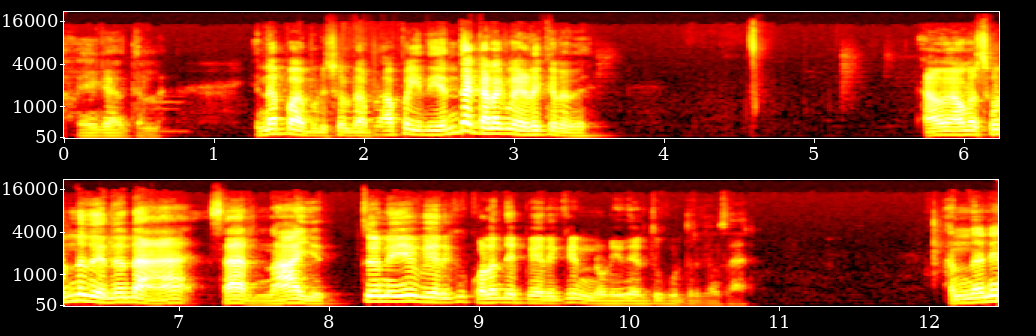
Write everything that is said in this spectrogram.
அவன் எங்கே தெரில என்னப்பா இப்படி சொல்கிற அப்போ இது எந்த கணக்கில் எடுக்கிறது? அவன் அவன் சொன்னது என்னென்னா சார் நான் எத்தனையோ பேருக்கு குழந்தை பேருக்கு என்னுடைய இதை எடுத்து கொடுத்துருக்கேன் சார். அந்தனே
